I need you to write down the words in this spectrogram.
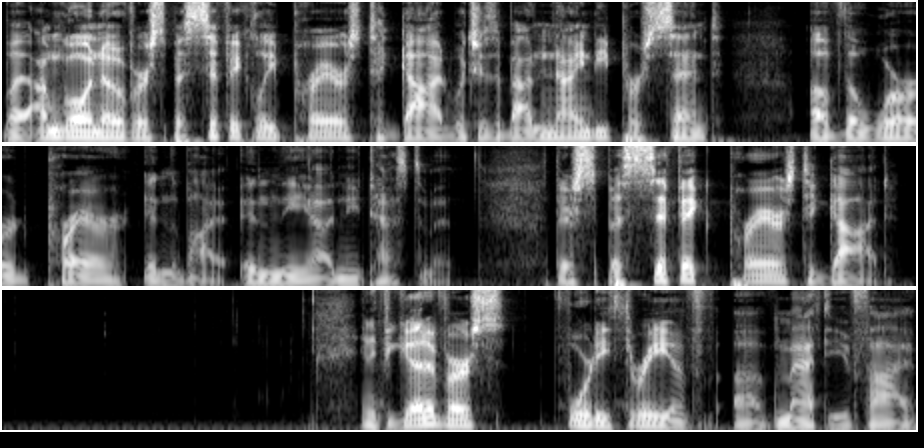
but I'm going over specifically prayers to God, which is about 90% of the word prayer in the Bible, in the uh, New Testament. There's specific prayers to God. And if you go to verse 43 of, of Matthew 5,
